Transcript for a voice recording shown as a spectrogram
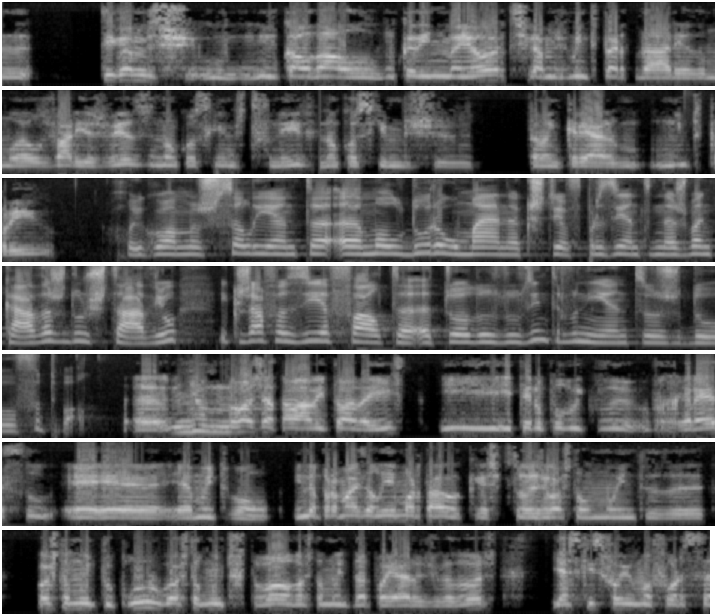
tivemos um caudal um bocadinho maior, chegámos muito perto da área do Molelos várias vezes, não conseguimos definir, não conseguimos eh, também criar muito perigo. Rui Gomes salienta a moldura humana que esteve presente nas bancadas do estádio e que já fazia falta a todos os intervenientes do futebol. Uh, nenhum de nós já estava habituado a isto e, e ter o público de, de regresso é, é, é, muito bom. Ainda para mais ali em Mortágua, que as pessoas gostam muito de gostam muito do clube, gostam muito de futebol, gostam muito de apoiar os jogadores e acho que isso foi uma força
